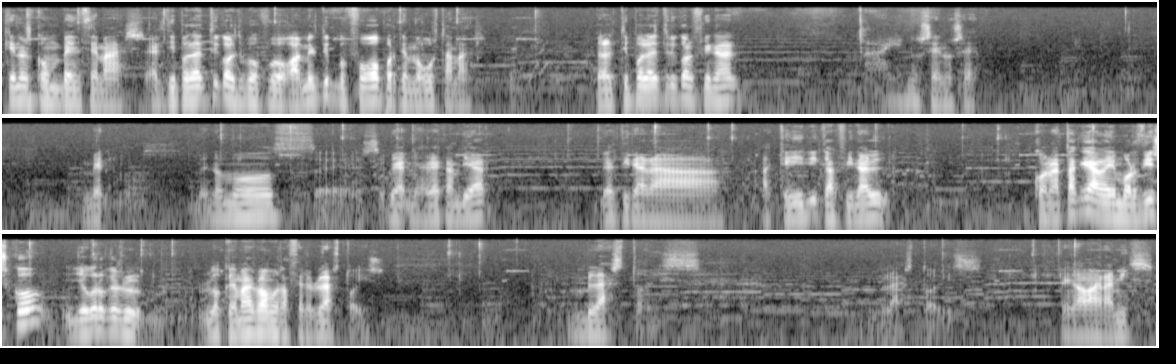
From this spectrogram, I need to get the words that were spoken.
¿Qué nos convence más? ¿El tipo eléctrico o el tipo fuego? A mí el tipo fuego porque me gusta más. Pero el tipo eléctrico al final... No sé, no sé. Venomoth. Venomoth... Eh, sí, me voy a cambiar. Voy a tirar a... A que al final... Con ataque a la de mordisco, yo creo que es lo, que más vamos a hacer. Blastoise. Blastoise. Blastoise. Venga, Varamis.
